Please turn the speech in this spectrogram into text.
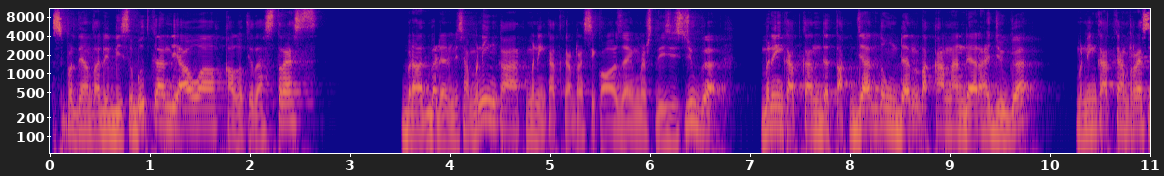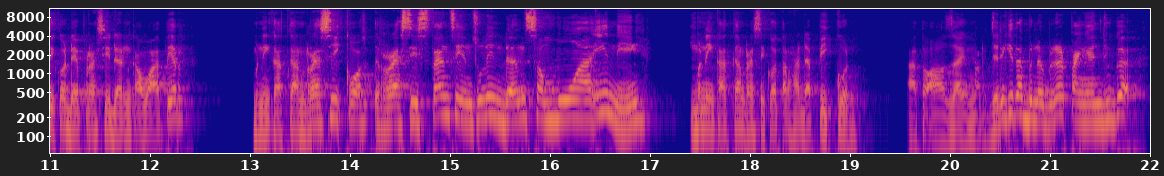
seperti yang tadi disebutkan di awal, kalau kita stres, berat badan bisa meningkat, meningkatkan resiko Alzheimer's disease juga, meningkatkan detak jantung dan tekanan darah juga, meningkatkan resiko depresi dan khawatir, meningkatkan resiko resistensi insulin dan semua ini meningkatkan resiko terhadap pikun atau Alzheimer. Jadi kita benar-benar pengen juga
